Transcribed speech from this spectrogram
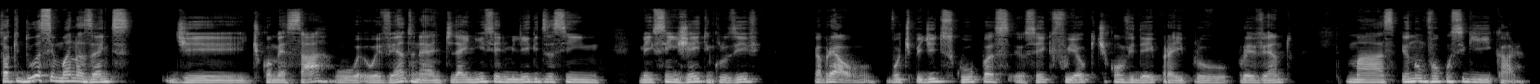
Só que duas semanas antes de, de começar o, o evento, né, antes da início, ele me liga e diz assim, meio sem jeito, inclusive, Gabriel, vou te pedir desculpas, eu sei que fui eu que te convidei para ir pro, pro evento, mas eu não vou conseguir ir, cara.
